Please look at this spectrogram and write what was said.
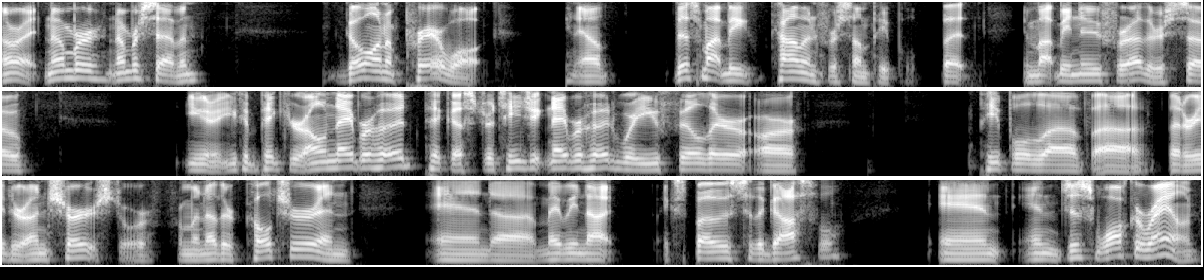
All right, number number seven. Go on a prayer walk. Now, this might be common for some people, but it might be new for others. So, you know, you could pick your own neighborhood, pick a strategic neighborhood where you feel there are people of uh, that are either unchurched or from another culture and and uh, maybe not exposed to the gospel, and and just walk around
